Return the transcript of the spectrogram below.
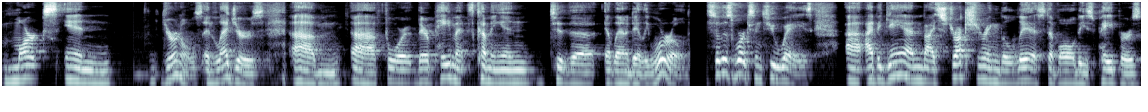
marks in journals and ledgers um, uh, for their payments coming in to the Atlanta Daily World. So this works in two ways. Uh, I began by structuring the list of all these papers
